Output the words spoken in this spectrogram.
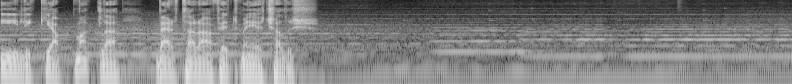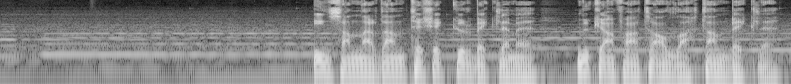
iyilik yapmakla bertaraf etmeye çalış. İnsanlardan teşekkür bekleme, mükafatı Allah'tan bekle.''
